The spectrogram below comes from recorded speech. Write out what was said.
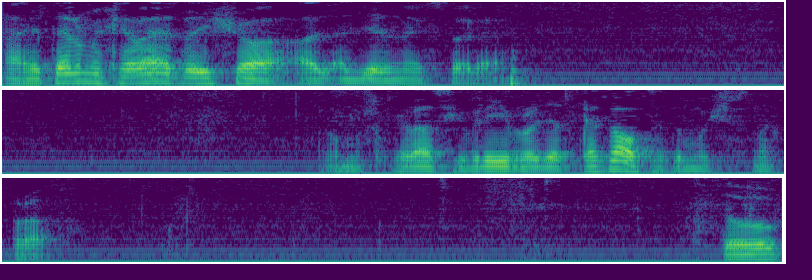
А Этер Михера это еще отдельная история. Потому что как раз еврей вроде отказался от имущественных прав. То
